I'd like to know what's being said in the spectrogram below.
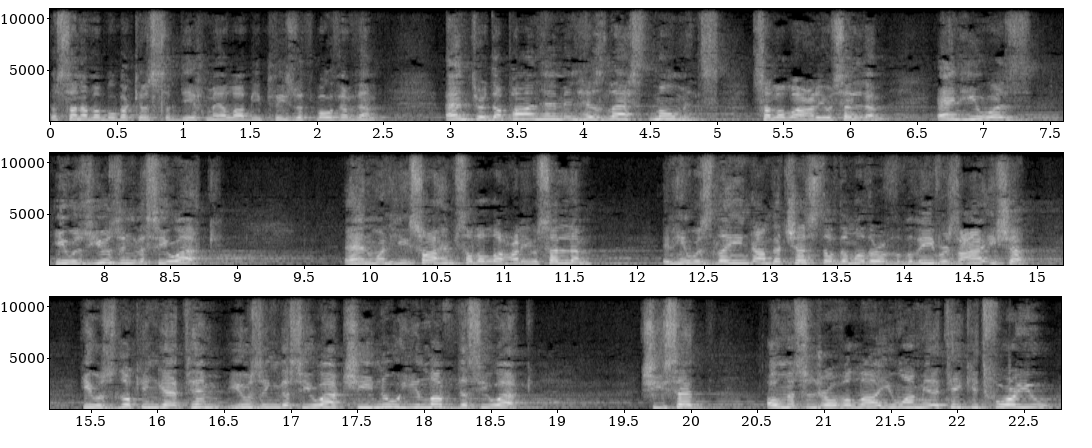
the son of Abu Bakr as-Siddiq, may Allah be pleased with both of them, entered upon him in his last moments, sallallahu alayhi wasallam, and he was he was using the siwak. And when he saw him, sallallahu alayhi wasallam, and he was laying on the chest of the mother of the believers, Aisha, he was looking at him using the siwak. She knew he loved the siwak. She said, O Messenger of Allah, you want me to take it for you?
